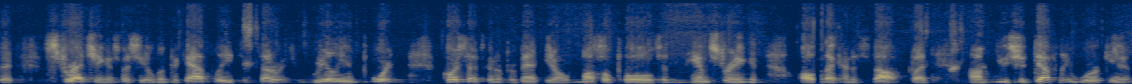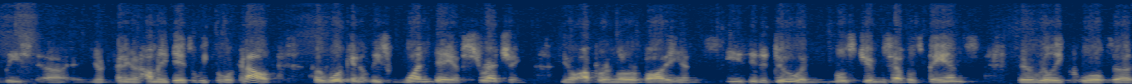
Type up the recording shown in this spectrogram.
that stretching, especially Olympic athletes, et cetera, is really important. Of course, that's going to prevent, you know, muscle pulls and hamstring and all that kind of stuff. But um, you should definitely work in at least, uh, you know, depending on how many days a week you're working out, but working at least one day of stretching, you know, upper and lower body. And it's easy to do. And most gyms have those bands. They're really cool to,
